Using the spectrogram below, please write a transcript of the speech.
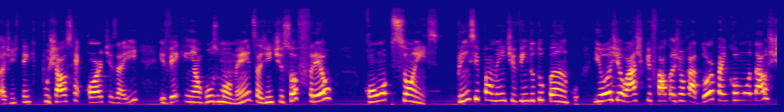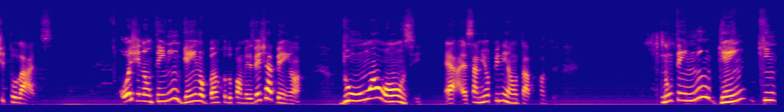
A gente tem que puxar os recortes aí e ver que em alguns momentos a gente sofreu com opções, principalmente vindo do banco. E hoje eu acho que falta jogador para incomodar os titulares. Hoje não tem ninguém no banco do Palmeiras. Veja bem, ó. Do 1 ao 11, é, essa é a minha opinião, tá? Não tem ninguém que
